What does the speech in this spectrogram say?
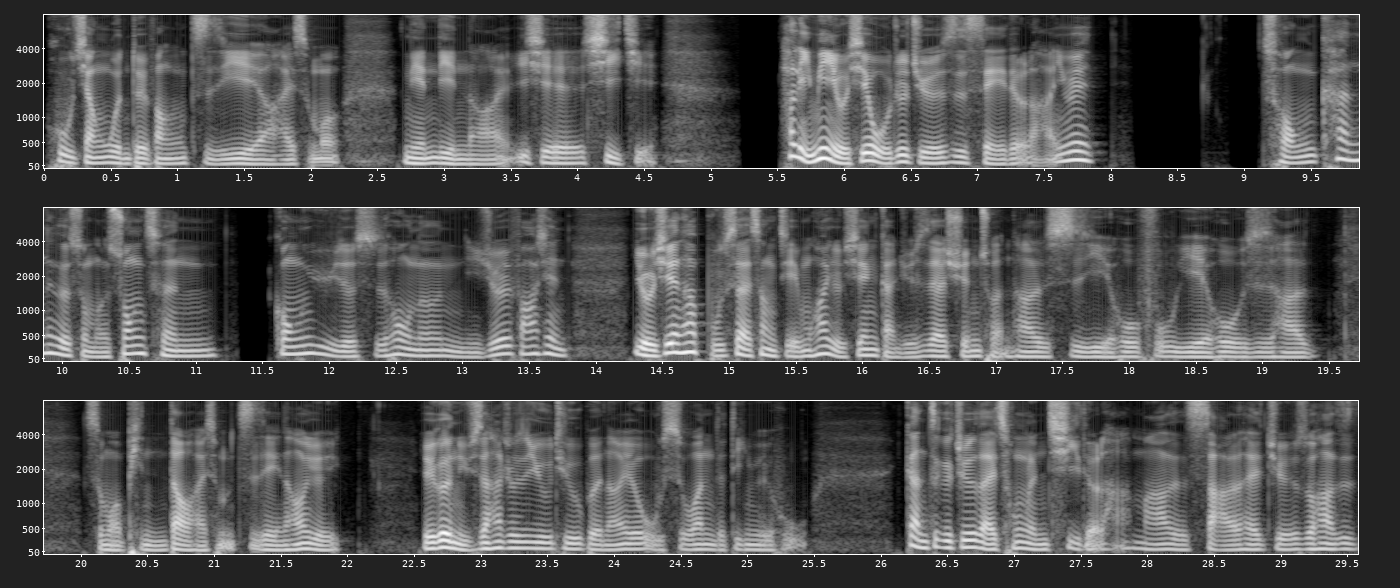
互相问对方职业啊，还什么年龄啊一些细节。它里面有些我就觉得是谁的啦，因为从看那个什么双层。公寓的时候呢，你就会发现，有些人他不是在上节目，他有些人感觉是在宣传他的事业或副业，或者是他什么频道还什么之类。然后有有一个女生，她就是 YouTuber，然后有五十万的订阅户，干这个就是来充人气的啦！妈的，傻了才觉得说他是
